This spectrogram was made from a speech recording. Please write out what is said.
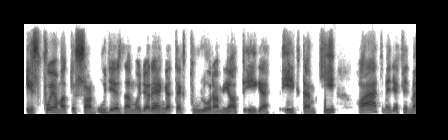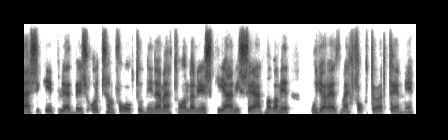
és folyamatosan úgy érzem, hogy a rengeteg túlóra miatt éget, égtem ki, ha átmegyek egy másik épületbe, és ott sem fogok tudni nemet mondani, és kiállni saját magamért, ugyanez meg fog történni.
